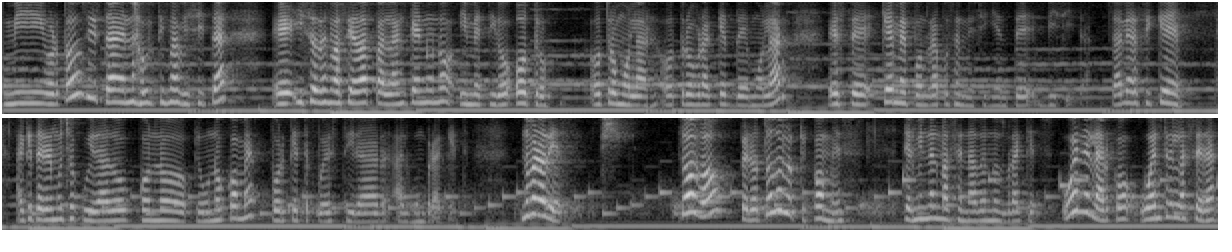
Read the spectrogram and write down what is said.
mi ortodoncista en la última visita eh, hizo demasiada palanca en uno y me tiró otro, otro molar, otro bracket de molar, este, que me pondrá pues en mi siguiente visita. ¿Sale? Así que hay que tener mucho cuidado con lo que uno come porque te puedes tirar algún bracket. Número 10. Todo, pero todo lo que comes termina almacenado en los brackets, o en el arco, o entre la cera,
